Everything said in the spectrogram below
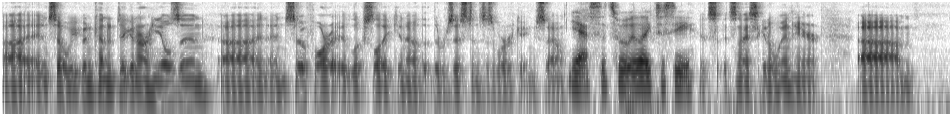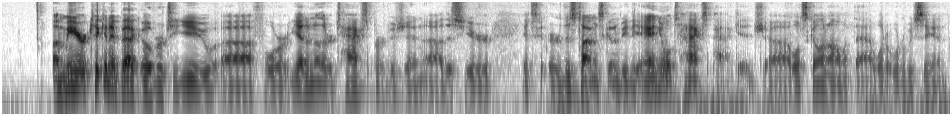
Uh, and so we've been kind of digging our heels in, uh, and, and so far it looks like, you know, that the resistance is working. So Yes, that's what we like to see. it's it's nice to get a win here. Um, Amir, kicking it back over to you uh, for yet another tax provision. Uh, this year, it's or this time it's going to be the annual tax package. Uh, what's going on with that? What, what are we seeing?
